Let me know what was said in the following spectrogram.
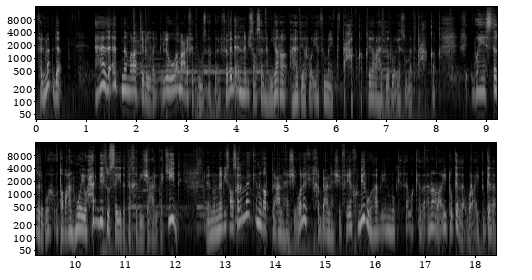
فالمبدأ هذا أدنى مراتب الغيب اللي هو معرفة المستقبل. فبدأ النبي صلى الله عليه وسلم يرى هذه الرؤية ثم تتحقق يرى هذه الرؤية ثم تتحقق ويستغرب وطبعا هو يحدث السيدة خديجة على الأكيد لأنه النبي صلى الله عليه وسلم ما كان يغطي عنها شيء ولا يخبي عنها شيء فيخبرها بأنه كذا وكذا أنا رأيت كذا ورأيت كذا.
